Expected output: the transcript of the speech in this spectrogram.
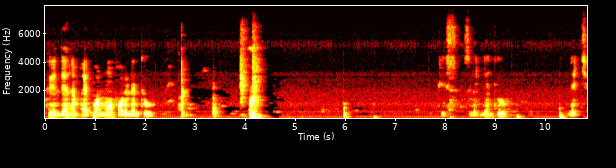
Okay and then I'm add one more for the length 2 okay select length 2 next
